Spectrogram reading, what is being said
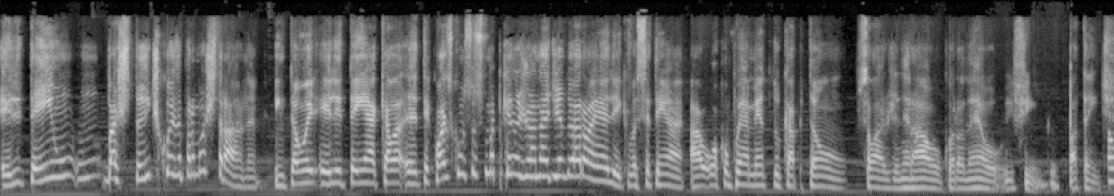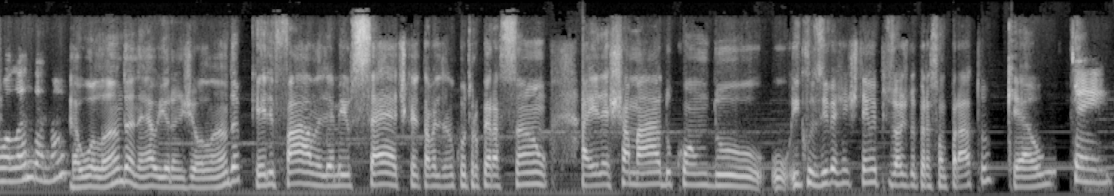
ele tem um, um bastante coisa pra mostrar, né? Então ele, ele tem aquela. Ele tem quase como se fosse uma pequena jornadinha do herói ali, que você tem a- a- o acompanhamento do capitão, sei lá, general, coronel, enfim, patente. A Holanda, né? É o Holanda, né? O Irangi Holanda, que ele fala, ele é meio cético, ele tava lidando com outra operação. Aí ele é chamado quando. o- inclusive, a gente tem um episódio do Operação Prato, que é o. Tem.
